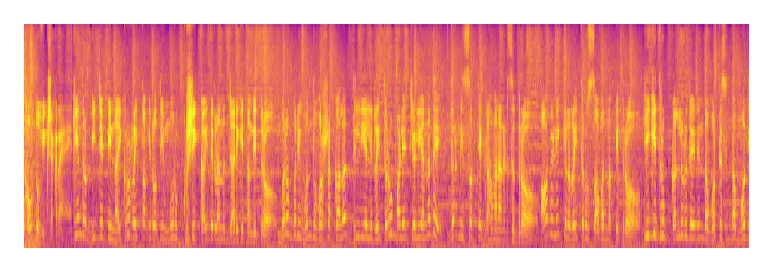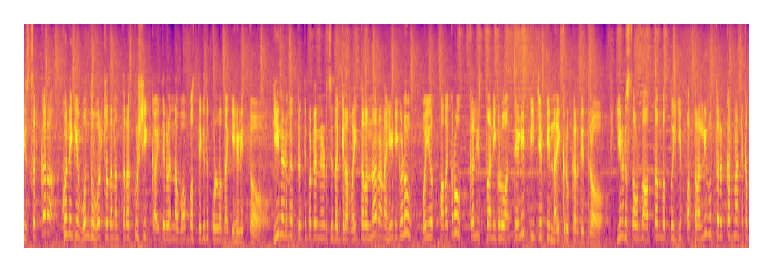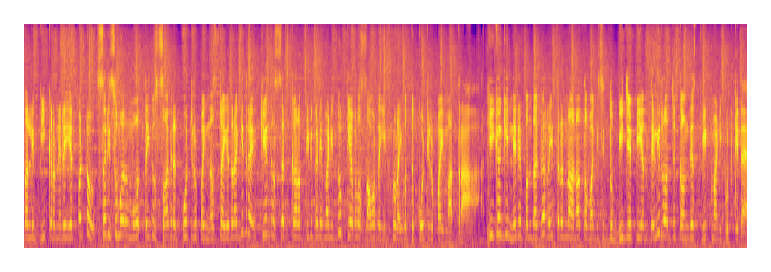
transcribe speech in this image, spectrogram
ಹೌದು ವೀಕ್ಷಕರೇ. ಕೇಂದ್ರ ಬಿಜೆಪಿ ನಾಯಕರು ರೈತ ವಿರೋಧಿ ಮೂರು ಕೃಷಿ ಕಾಯ್ದೆಗಳನ್ನು ಜಾರಿಗೆ ತಂದಿದ್ರು. ಬರೋಬ್ಬರಿ ಒಂದು ವರ್ಷ ಕಾಲ ದಿಲ್ಲಿಯಲ್ಲಿ ರೈತರು ಮಳೆ ಚಳಿ ಅನ್ನದೇ ಧರಣಿ ಸತ್ಯಾಗ್ರಹವನ್ನ ನಡೆಸಿದ್ರು. ಆ ವೇಳೆ ಕೆಲ ರೈತರು ಸಾವನ್ನಪ್ಪಿದ್ರು. ಹೀಗಿದ್ರು ಕಲ್ಲು ಹೃದಯದಿಂದ ವರ್ತಿಸಿದ್ದ ಮೋದಿ ಸರ್ಕಾರ ಕೊನೆಗೆ ಒಂದು ವರ್ಷದ ನಂತರ ಕೃಷಿ ಕಾಯ್ದೆಗಳನ್ನ ವಾಪಸ್ ತೆಗೆದುಕೊಳ್ಳೋದಾಗಿ ಹೇಳಿತ್ತು. ಈ ನಡುವೆ ಪ್ರತಿಭಟನೆ ನಡೆಸಿದ ಕೆಲ ರೈತರನ್ನ ರಣಹೇಡಿಗಳು, ಭಯೋತ್ಪಾದಕರು ಖಲಿಸ್ತಾನಿಗಳು ಅಂತೇಳಿ ಬಿಜೆಪಿ ನಾಯಕರು ಕರೆದಿದ್ರು. ಎರಡು ಸಾವಿರದ ಹತ್ತೊಂಬತ್ತು ಇಪ್ಪತ್ತರಲ್ಲಿ ಉತ್ತರ ಕರ್ನಾಟಕದಲ್ಲಿ ಭೀಕರ ನೆರೆ ಏರ್ಪಟ್ಟು ಸರಿಸುಮಾರು ಮೂವತ್ತೈದು ಸಾವಿರ ಕೋಟಿ ರೂಪಾಯಿ ನಷ್ಟ ಎದುರಾಗಿದ್ರೆ ಕೇಂದ್ರ ಸರ್ಕಾರ ಬಿಡುಗಡೆ ಮಾಡಿದ್ದು ಕೇವಲ ಸಾವಿರದ ಎಂಟುನೂರ ಐವತ್ತು ಕೋಟಿ ರೂಪಾಯಿ ಮಾತ್ರ. ಹೀಗಾಗಿ ನೆರೆ ಬಂದಾಗ ರೈತರನ್ನ ಅನಾಥವಾಗಿಸಿದ್ದು ಬಿಜೆಪಿ ಅಂತೇಳಿ ರಾಜ್ಯ ಕಾಂಗ್ರೆಸ್ ಟ್ವೀಟ್ ಮಾಡಿ ಕುಟುಕಿದೆ.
